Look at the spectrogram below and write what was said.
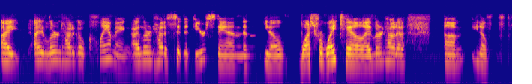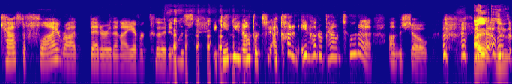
I I learned how to go clamming I learned how to sit in a deer stand and you know watch for whitetail I learned how to um, you know, cast a fly rod better than I ever could. It was, it gave me an opportunity. I caught an 800 pound tuna on the show. I, that was you a big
